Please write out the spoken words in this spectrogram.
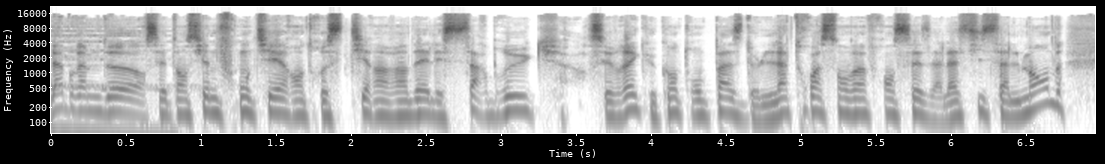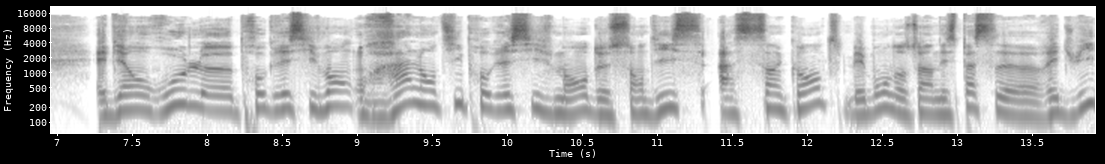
La Brème d'Or, cette ancienne frontière entre Styrin-Vindel et Sarrebruck. C'est vrai que quand on passe de l'A320 française à l'A6 allemande, eh on roule euh, progressivement, on ralentit progressivement de 110 à 50, mais bon, dans un espace euh, réduit.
